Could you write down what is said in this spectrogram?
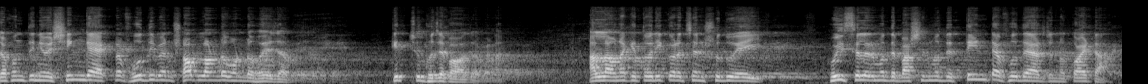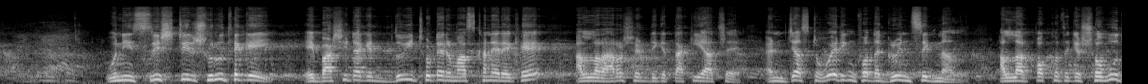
যখন তিনি ওই সিংহে একটা ফু দিবেন, সব লন্ডভন্ড হয়ে যাবে। কিচ্ছু খুঁজে পাওয়া যাবে না। আল্লাহ ওনাকে তৈরি করেছেন শুধু এই হুইসেলের মধ্যে, বাঁশির মধ্যে তিনটা ফু দেওয়ার জন্য, কয়টা? উনি সৃষ্টির শুরু থেকেই এই বাঁশিটাকে দুই ঠোঁটের মাঝখানে রেখে আল্লাহর আরশের দিকে তাকিয়ে আছে and just waiting for the green signal আল্লাহর পক্ষ থেকে সবুজ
